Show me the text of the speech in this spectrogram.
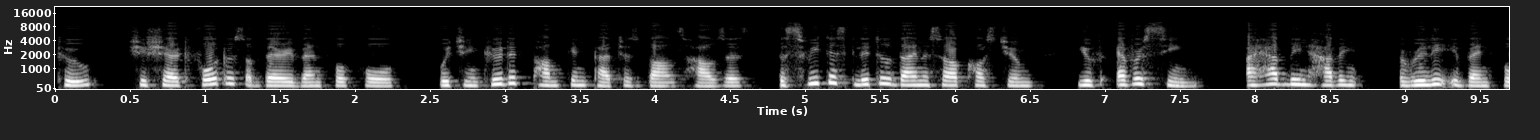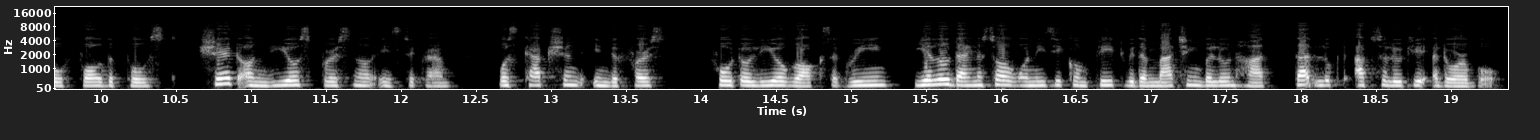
too. She shared photos of their eventful fall, which included pumpkin patches, bounce houses, the sweetest little dinosaur costume you've ever seen. I have been having really eventful fall. The post, shared on Leo's personal Instagram, was captioned in the first photo Leo rocks a green, yellow dinosaur onesie complete with a matching balloon hat that looked absolutely adorable.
